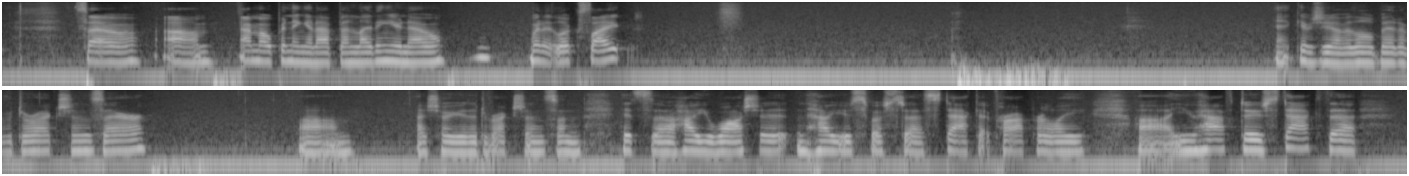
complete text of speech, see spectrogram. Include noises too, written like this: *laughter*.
So, um, I'm opening it up and letting you know what it looks like. And it gives you a little bit of directions there. Um, I show you the directions and it's uh, how you wash it and how you're supposed to stack it properly. Uh, you have to stack the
